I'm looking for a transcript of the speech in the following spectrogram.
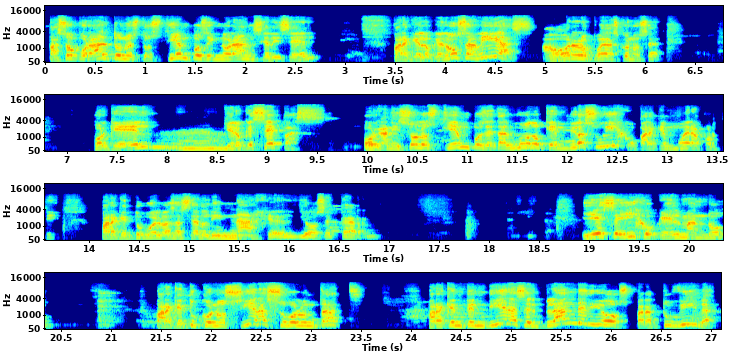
pasó por alto nuestros tiempos de ignorancia, dice él, para que lo que no sabías, ahora lo puedas conocer. Porque Él, quiero que sepas, organizó los tiempos de tal modo que envió a su Hijo para que muera por ti, para que tú vuelvas a ser linaje del Dios eterno. Y ese Hijo que Él mandó, para que tú conocieras su voluntad, para que entendieras el plan de Dios para tu vida.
